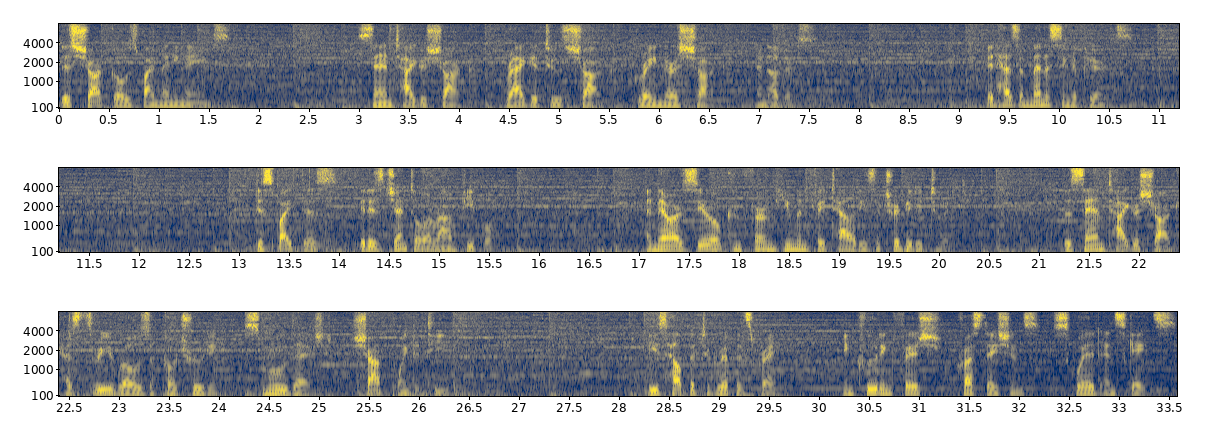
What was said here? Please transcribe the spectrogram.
This shark goes by many names sand tiger shark, ragged tooth shark, gray nurse shark, and others. It has a menacing appearance. Despite this, it is gentle around people. And there are zero confirmed human fatalities attributed to it. The sand tiger shark has three rows of protruding, smooth edged, sharp pointed teeth. These help it to grip its prey, including fish, crustaceans, squid, and skates.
